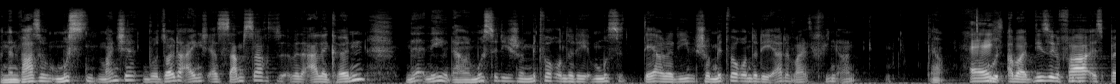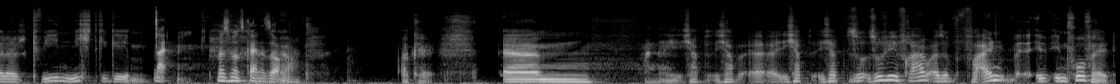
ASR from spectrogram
Und dann war so, mussten manche, sollte eigentlich erst Samstag, wenn alle können, ne, nee, da musste die schon Mittwoch unter die, musste der oder die schon Mittwoch unter die Erde, weil es fing an. Ja. Echt? Gut, aber diese Gefahr ist bei der Queen nicht gegeben. Nein, müssen wir uns keine Sorgen machen. Okay. Ähm, Mann, ey, ich habe ich hab, äh, ich hab, ich hab so, so viele Fragen, also vor allem äh, im, im Vorfeld.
